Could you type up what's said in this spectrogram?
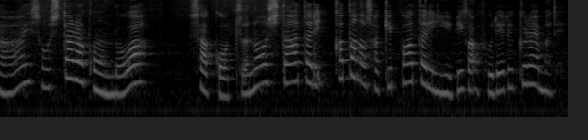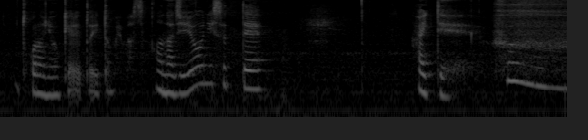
はいそしたら今度は鎖骨の下あたり肩の先っぽあたりに指が触れるくらいまでのところに置けるといいと思います。同じように吸って吐いてふう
